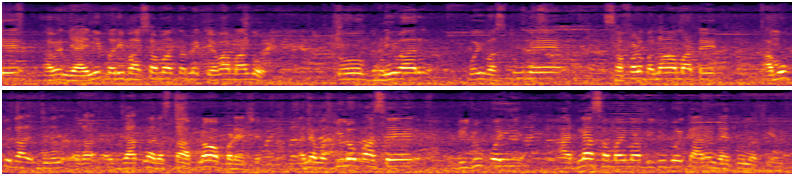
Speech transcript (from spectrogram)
હવે ન્યાયની પરિભાષામાં તમે કહેવા માંગો તો ઘણીવાર કોઈ વસ્તુને સફળ બનાવવા માટે અમુક જાતના રસ્તા અપનાવવા પડે છે અને વકીલો પાસે બીજું કોઈ આજના સમયમાં બીજું કોઈ કારણ રહેતું નથી એમ.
